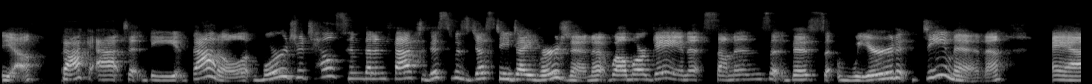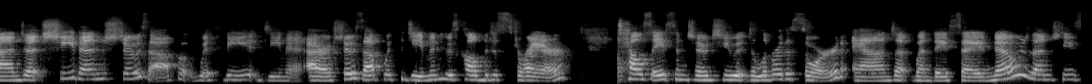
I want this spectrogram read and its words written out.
Yeah. Back at the battle, Mordred tells him that in fact this was just a diversion, while Morgaine summons this weird demon. And she then shows up with the demon, or shows up with the demon who's called the Destroyer, tells Ace and to deliver the sword. And when they say no, then she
